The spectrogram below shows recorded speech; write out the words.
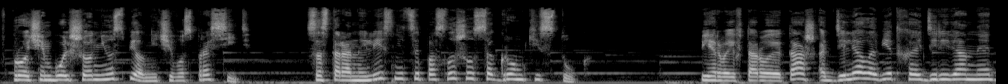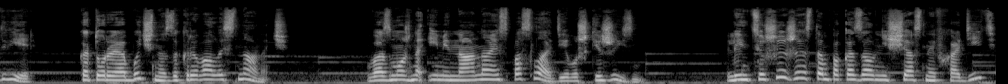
Впрочем, больше он не успел ничего спросить. Со стороны лестницы послышался громкий стук. Первый и второй этаж отделяла ветхая деревянная дверь, которая обычно закрывалась на ночь. Возможно, именно она и спасла девушке жизнь. Линцюши жестом показал несчастной входить,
